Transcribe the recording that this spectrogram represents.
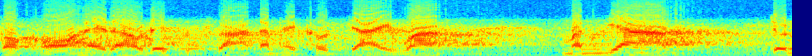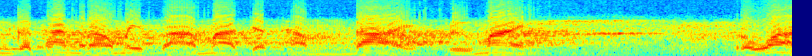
ก็ขอให้เราได้ศึกษากันให้เข้าใจว่ามันยากจนกระทั่งเราไม่สามารถจะทำได้หรือไม่ เพราะว่า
